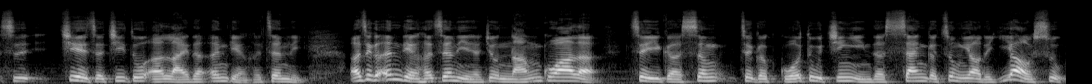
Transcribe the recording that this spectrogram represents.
是借着基督而来的恩典和真理，而这个恩典和真理呢，就囊括了这一个生这个国度经营的三个重要的要素。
